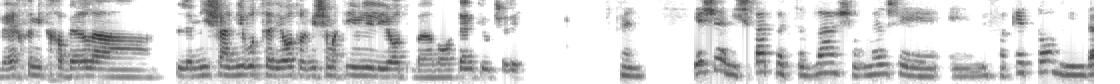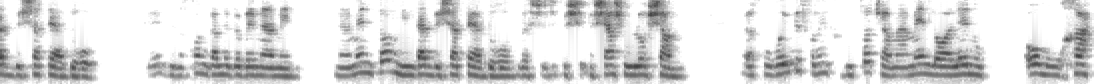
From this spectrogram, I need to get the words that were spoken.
ואיך זה מתחבר ל... למי שאני רוצה להיות או למי שמתאים לי להיות באותנטיות שלי. כן. יש אה, משפט בצבא שאומר שמפקד טוב נמדד בשעת היעדרו. כן? זה נכון גם לגבי מאמן. מאמן טוב נמדד בשעת היעדרו, בשעה שהוא לא שם. ואנחנו רואים לפעמים קבוצות שהמאמן לא עלינו או מורחק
